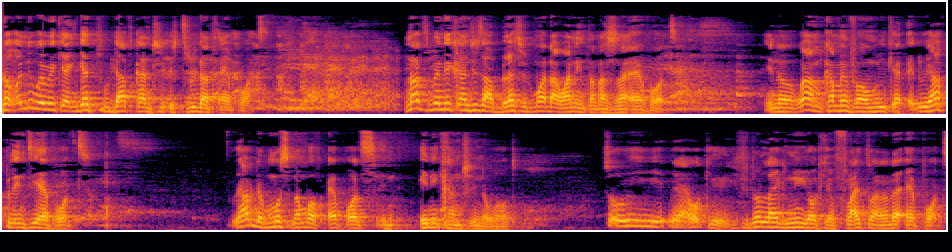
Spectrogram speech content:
the only way we can get to that country is through that airport. Not many countries are blessed with more than one international airport. You know, where I'm coming from, we, can, we have plenty airports. We have the most number of airports in any country in the world. So we, yeah, okay. If you don't like New York, you fly to another airport.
